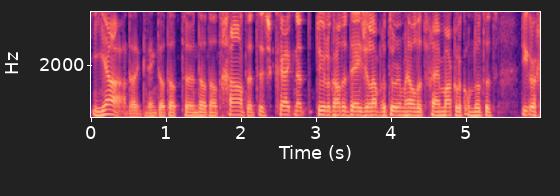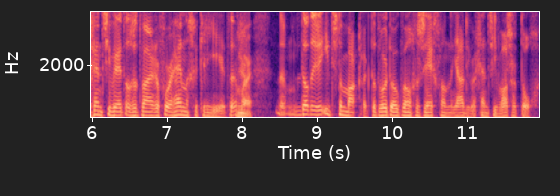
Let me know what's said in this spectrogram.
Ja, dat, ik denk dat dat, eh, dat dat gaat. Het is, kijk, natuurlijk hadden deze laboratoriumhelden het vrij makkelijk, omdat het, die urgentie werd als het ware voor hen gecreëerd. Hè? Ja. Maar eh, dat is iets te makkelijk. Dat wordt ook wel gezegd van, ja, die urgentie was er toch.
